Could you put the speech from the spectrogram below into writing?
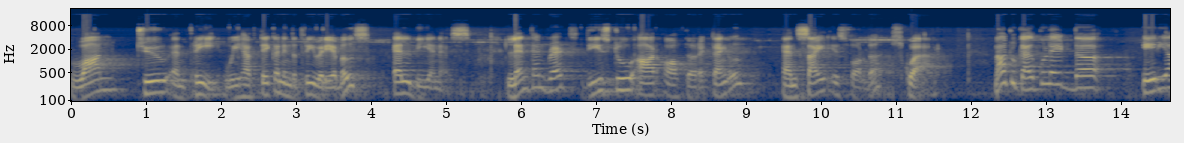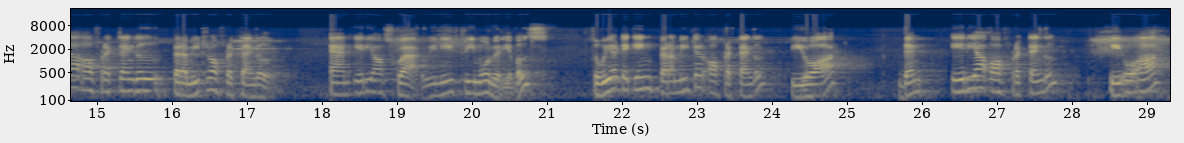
1, 2 and 3 we have taken in the three variables L, B and S. Length and breadth these two are of the rectangle and side is for the square. Now to calculate the area of rectangle, perimeter of rectangle and area of square we need three more variables. So we are taking perimeter of rectangle POR then area of rectangle AOR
